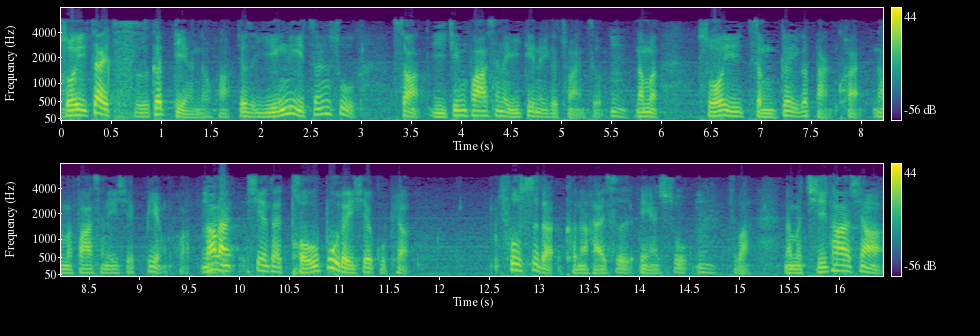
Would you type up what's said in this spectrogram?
所以在此个点的话，就是盈利增速上已经发生了一定的一个转折。嗯。那么，所以整个一个板块那么发生了一些变化。当然，现在头部的一些股票。出事的可能还是脸书，嗯，是吧？那么其他像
